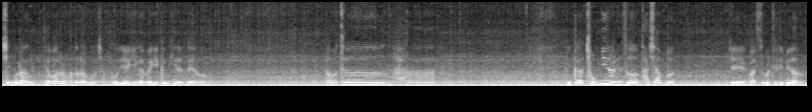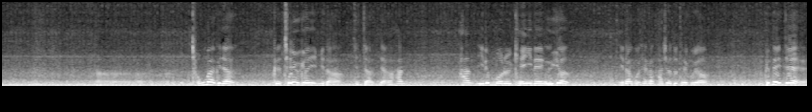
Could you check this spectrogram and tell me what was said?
친구랑 대화를 하느라고 자꾸 얘기가 맥이 끊기는데요 아무튼 아, 그러니까 정리를 해서 다시 한번 이제 말씀을 드리면 어, 정말 그냥 그 제 의견입니다. 진짜 그냥 한, 한 이름 모를 개인의 의견이라고 생각하셔도 되고요. 근데 이제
